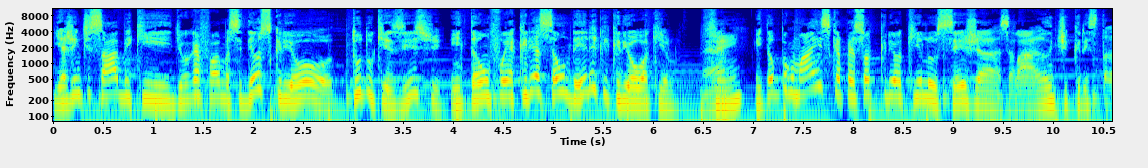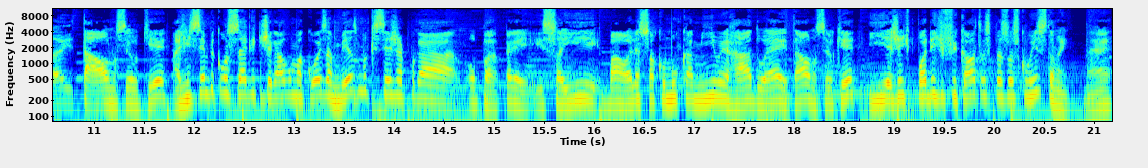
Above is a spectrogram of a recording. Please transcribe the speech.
e a gente sabe que de qualquer forma, se Deus criou tudo o que existe, então foi a criação dele que criou aquilo. Né? Sim. Então, por mais que a pessoa que criou aquilo seja, sei lá, anticristã e tal, não sei o que, a gente sempre consegue tirar alguma coisa, mesmo que seja pra. Opa, peraí, isso aí, bah, olha só como o caminho errado é e tal, não sei o que. E a gente pode edificar outras pessoas com isso também, né?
